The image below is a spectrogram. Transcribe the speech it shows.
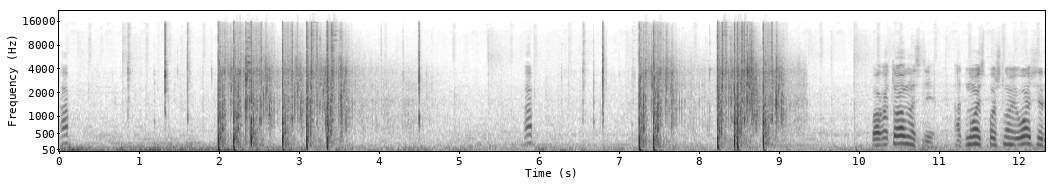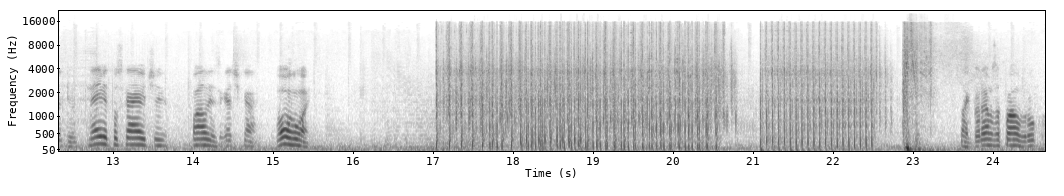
Ап. По готовності одною сплошною очередю, не відпускаючи палець з гачка. Вогонь! Так, беремо запал в руку.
